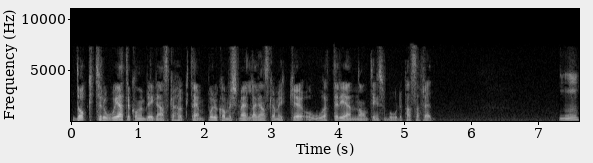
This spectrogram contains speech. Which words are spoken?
Dock tror jag att det kommer bli ganska högt tempo. Det kommer smälla ganska mycket och återigen någonting som borde passa Fred. Mm.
